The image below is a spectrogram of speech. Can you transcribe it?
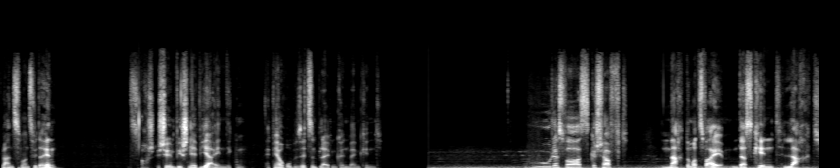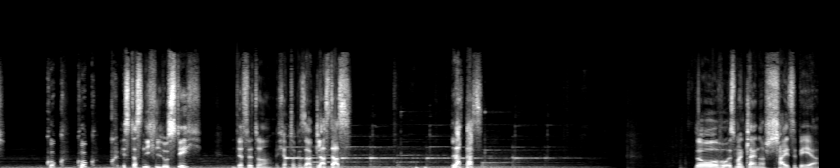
Pflanzen wir uns wieder hin. Ist auch sch- schön, wie schnell wir einnicken. Hätten wir auch oben sitzen bleiben können beim Kind. Uh, das war's. Geschafft. Nacht Nummer zwei. Das Kind lacht. Guck, guck. Ist das nicht lustig? Der Sitter, ich hab doch gesagt, lass das. Lass das. So, wo ist mein kleiner scheiße Bär?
